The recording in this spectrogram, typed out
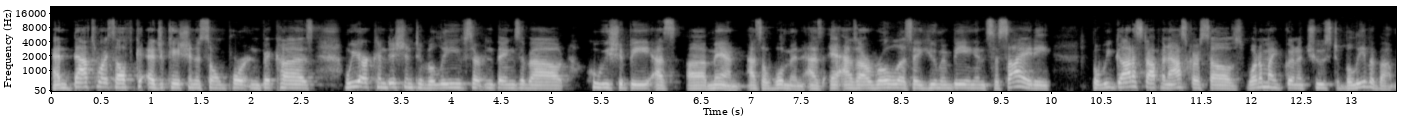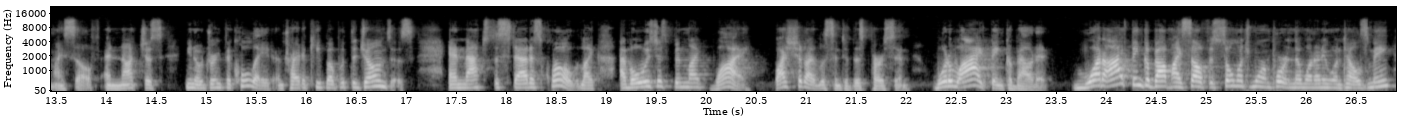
and that's why self education is so important because we are conditioned to believe certain things about who we should be as a man, as a woman, as, as our role as a human being in society. But we got to stop and ask ourselves, what am I going to choose to believe about myself and not just, you know, drink the Kool Aid and try to keep up with the Joneses and match the status quo. Like I've always just been like, why? Why should I listen to this person? What do I think about it? What I think about myself is so much more important than what anyone tells me.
